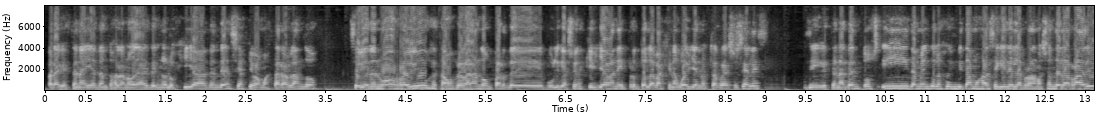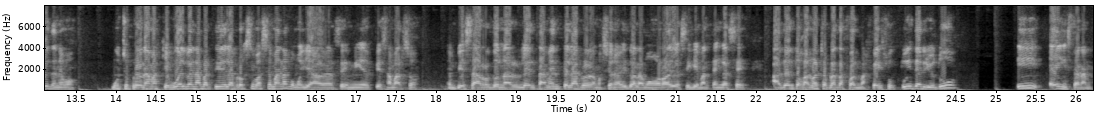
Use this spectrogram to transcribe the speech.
para que estén ahí atentos a las novedades de tecnología, tendencias que vamos a estar hablando. Se vienen nuevos reviews, estamos preparando un par de publicaciones que ya van a ir pronto en la página web y en nuestras redes sociales. Así que estén atentos y también los invitamos a seguir en la programación de la radio. Tenemos muchos programas que vuelven a partir de la próxima semana, como ya se empieza marzo, empieza a retornar lentamente la programación habitual a modo radio, así que manténganse atentos a nuestra plataforma Facebook, Twitter, YouTube y, e Instagram.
